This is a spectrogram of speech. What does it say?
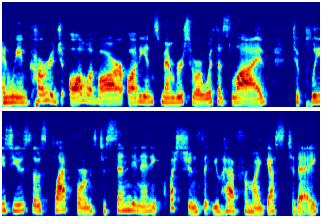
And we encourage all of our audience members who are with us live to please use those platforms to send in any questions that you have for my guest today.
